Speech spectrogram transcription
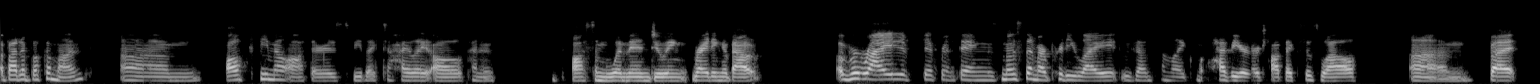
about a book a month. Um, all female authors. We like to highlight all kind of awesome women doing writing about a variety of different things. Most of them are pretty light. We've done some like heavier topics as well. Um, but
